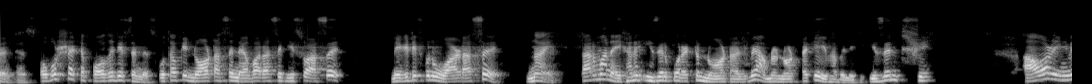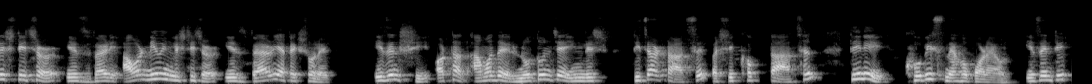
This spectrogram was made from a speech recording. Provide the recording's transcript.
সেন্টেন্স অবশ্যই একটা পজিটিভ সেন্টেন্স কোথাও কি নট আছে নেভার আছে, কিছু আছে? নেগেটিভ কোনো ওয়ার্ড আছে? নাই। তার মানে এখানে ইজের পর একটা নট আসবে, আমরা নটটাকে এইভাবে লিখি। Is isn't she our English teacher is very our new English teacher is very affectionate isn't she অর্থাৎ আমাদের নতুন যে ইংলিশ টিচারটা আছে বা শিক্ষকটা আছেন, তিনি খুবই স্নেহপরায়ণ। ইজেন্ট ইট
